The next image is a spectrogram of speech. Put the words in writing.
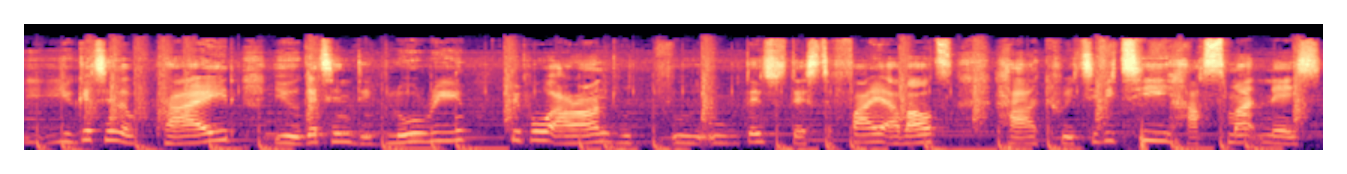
you're getting the pride, you're getting the glory. People around will, tend to testify about her creativity, her smartness.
